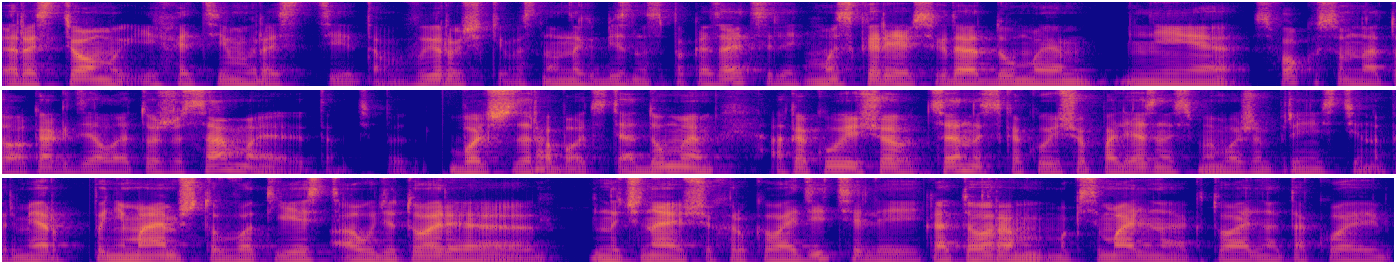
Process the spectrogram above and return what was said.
растем и хотим расти, там, выручки в основных бизнес-показателей, мы скорее всегда думаем не с фокусом на то, а как делая то же самое, там, типа, больше заработать, а думаем, а какую еще ценность, какую еще полезность мы можем принести. Например, понимаем, что вот есть аудитория начинающих руководителей, которым максимально актуально такое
